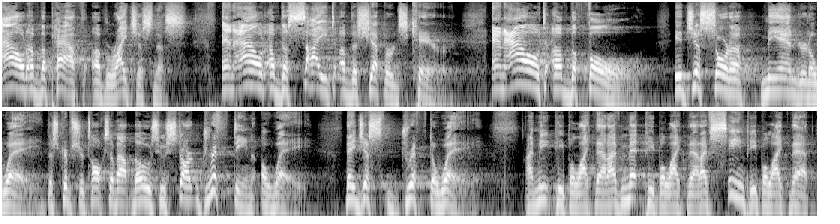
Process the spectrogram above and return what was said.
out of the path of righteousness and out of the sight of the shepherd's care and out of the fold. It just sort of meandered away. The scripture talks about those who start drifting away. They just drift away. I meet people like that. I've met people like that. I've seen people like that.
